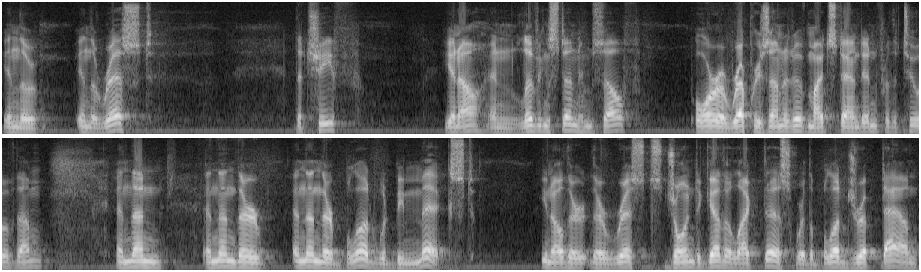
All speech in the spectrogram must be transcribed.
in the in the wrist. The chief, you know, and Livingstone himself, or a representative might stand in for the two of them, and then and then their and then their blood would be mixed. You know, their their wrists joined together like this, where the blood dripped down,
